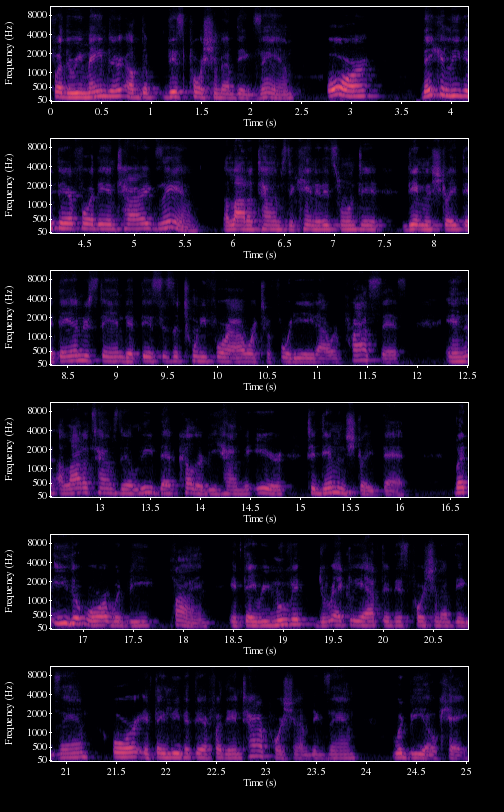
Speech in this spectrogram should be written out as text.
for the remainder of the, this portion of the exam, or they can leave it there for the entire exam. A lot of times the candidates want to demonstrate that they understand that this is a 24 hour to 48 hour process. And a lot of times they'll leave that color behind the ear to demonstrate that. But either or would be fine if they remove it directly after this portion of the exam, or if they leave it there for the entire portion of the exam would be okay.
